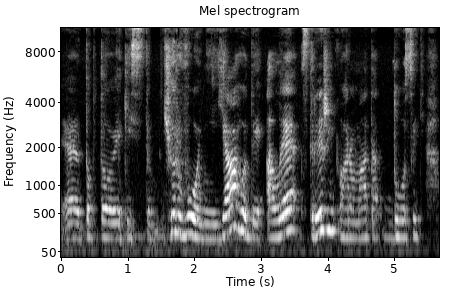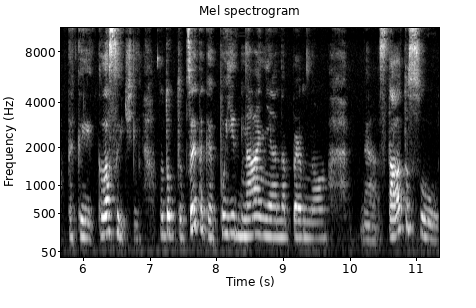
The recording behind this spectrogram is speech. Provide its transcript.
е, тобто якісь там червоні ягоди, але стрижень у аромата досить такий класичний. Ну, тобто, це таке поєднання, напевно, е, статусу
